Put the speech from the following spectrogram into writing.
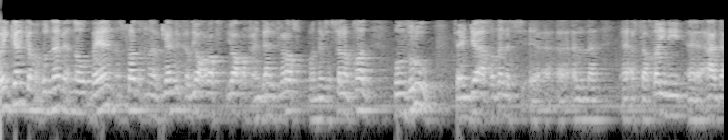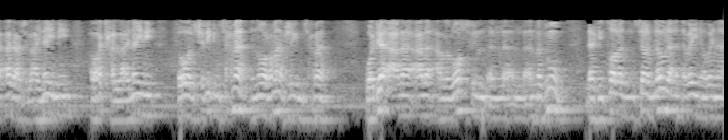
وإن كان كما قلنا بأنه بيان الصادق من الكاذب قد يعرف, يعرف عند أهل الفراس. والنبي صلى الله عليه وسلم قال انظروا فإن جاء خضل الساقين أدعج العينين أو أكحل العينين فهو الشريك من سحماء إنه رماها بشريك من سحماء وجاء على على على الوصف المذموم. لكن قال النبي صلى الله عليه وسلم لولا أن بيني وبين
